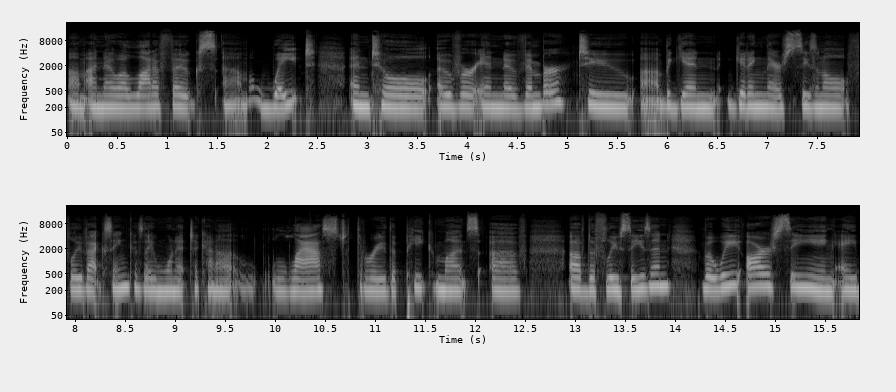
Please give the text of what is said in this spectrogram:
Um, I know a lot of folks um, wait until over in November to uh, begin getting their seasonal flu vaccine because they want it to kind of last through the peak months of of the flu season. But we are seeing a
